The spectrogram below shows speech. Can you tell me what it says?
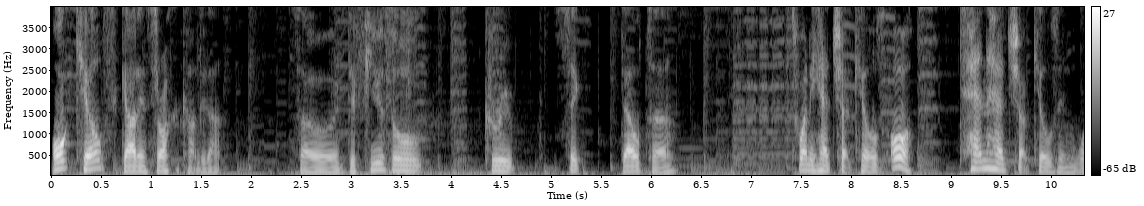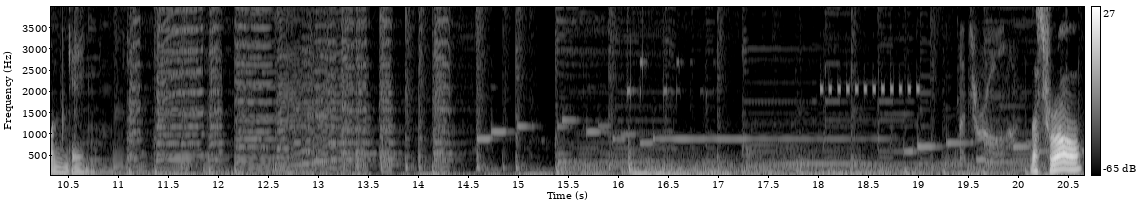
Or kills. Guardian Soraka can't do that. So Defusal Group Sig Delta 20 headshot kills or 10 headshot kills in one game. Let's roll.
